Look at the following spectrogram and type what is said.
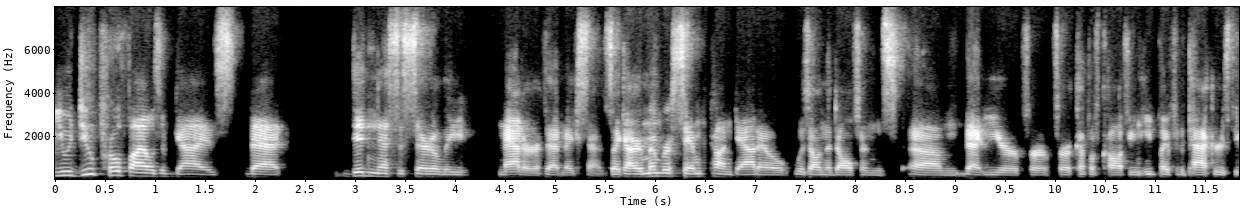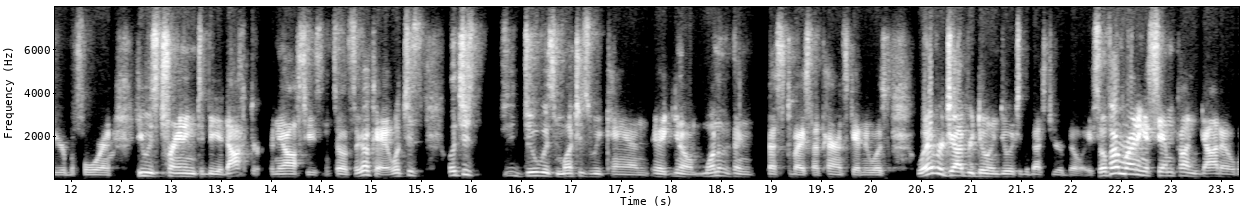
you would do profiles of guys that didn't necessarily matter if that makes sense. Like I remember Samkon Gado was on the Dolphins um, that year for for a cup of coffee, and he played for the Packers the year before, and he was training to be a doctor in the offseason. So it's like, okay, let's just let's just do as much as we can. Like, you know, one of the things best advice my parents gave me was whatever job you're doing, do it to the best of your ability. So if I'm writing a Samkon Gado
